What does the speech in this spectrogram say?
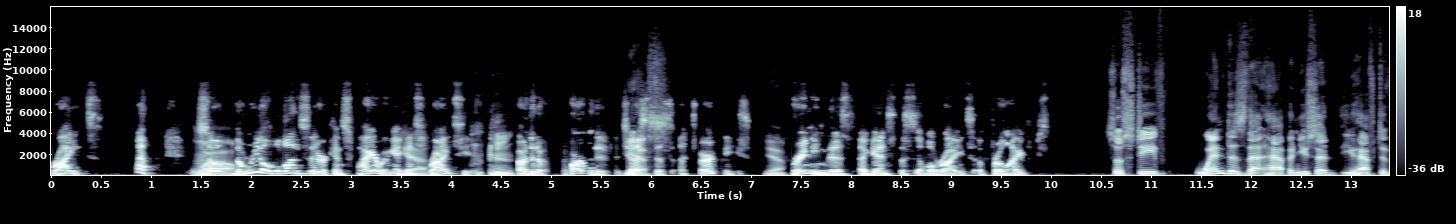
rights. So the real ones that are conspiring against Yeah. rights here are the Department of Justice attorneys Yeah. bringing this against the civil rights of pro-lifers. So, Steve, when does that happen? You said you have to,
